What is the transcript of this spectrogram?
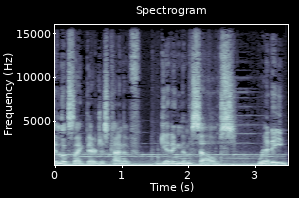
It looks like they're just kind of getting themselves ready.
